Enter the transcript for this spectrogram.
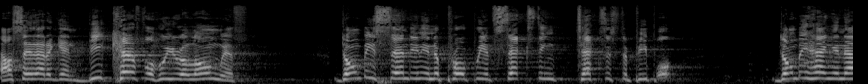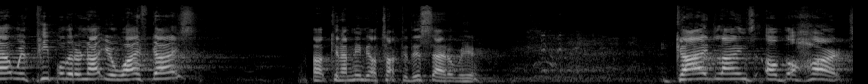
I'll say that again. Be careful who you're alone with. Don't be sending inappropriate sexting texts to people. Don't be hanging out with people that are not your wife, guys. Uh, can I maybe I'll talk to this side over here? Guidelines of the heart.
